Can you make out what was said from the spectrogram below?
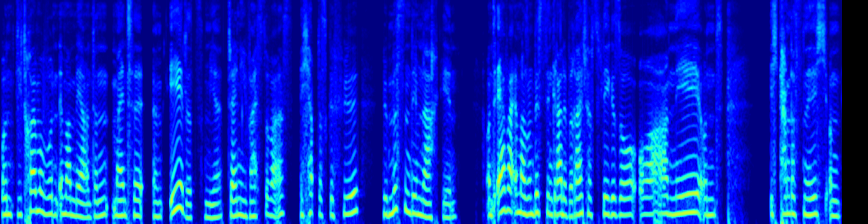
Und die Träume wurden immer mehr. Und dann meinte ähm, Ede zu mir, Jenny, weißt du was? Ich habe das Gefühl, wir müssen dem nachgehen. Und er war immer so ein bisschen gerade Bereitschaftspflege, so, oh, nee, und ich kann das nicht und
